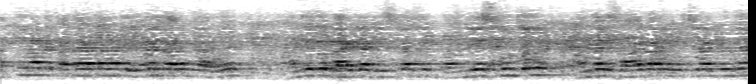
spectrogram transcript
అత్తునాట కట్టగట్టాలంటే ఎవరి కాలం కాదు అందుకు బయట డిస్కషన్ పని చేసుకుంటూ అందరి సహకారం ఇచ్చినట్టుంటే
